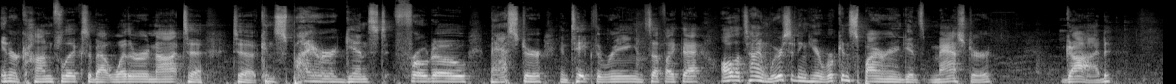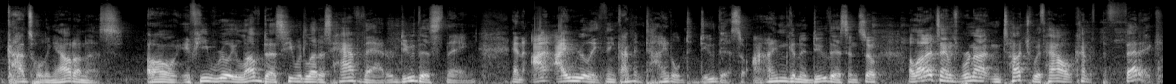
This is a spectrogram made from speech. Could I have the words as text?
inner conflicts about whether or not to to conspire against Frodo Master and take the ring and stuff like that. All the time we're sitting here we're conspiring against Master God. God's holding out on us. Oh, if he really loved us, he would let us have that or do this thing. And I, I really think I'm entitled to do this, so I'm going to do this. And so a lot of times we're not in touch with how kind of pathetic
